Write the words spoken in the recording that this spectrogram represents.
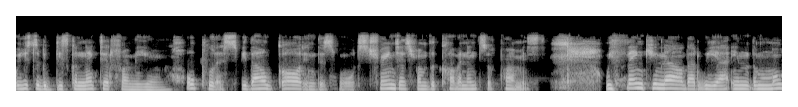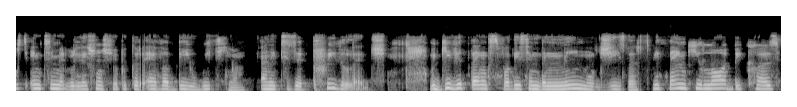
we used to be disconnected from you, hopeless, without God in this world, strangers from the covenants of promise. We thank you now that we are in the most intimate relationship we could ever be with you, and it is a privilege. We give you thanks for this in the name of Jesus. We thank you, Lord, because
